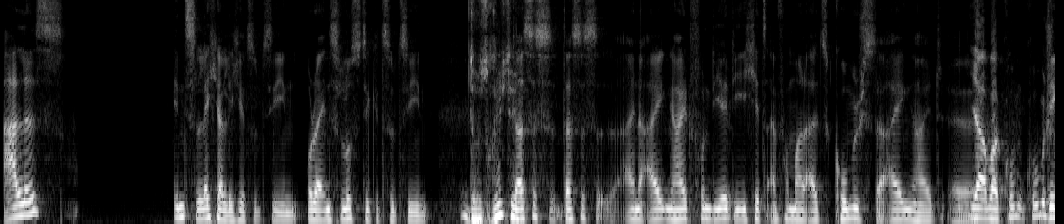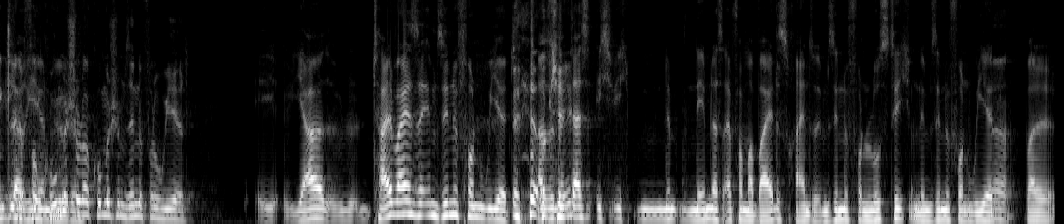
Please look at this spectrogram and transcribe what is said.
alles ins Lächerliche zu ziehen oder ins Lustige zu ziehen. Das ist richtig. Das ist, das ist eine Eigenheit von dir, die ich jetzt einfach mal als komischste Eigenheit. Äh, ja, aber kom komisch im Sinne von komisch würde. oder komisch im Sinne von weird? Ja, teilweise im Sinne von weird. Also Okay. das, ich, ich nehme nehm das einfach mal beides rein, so im Sinne von lustig und im Sinne von weird, Ja. weil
